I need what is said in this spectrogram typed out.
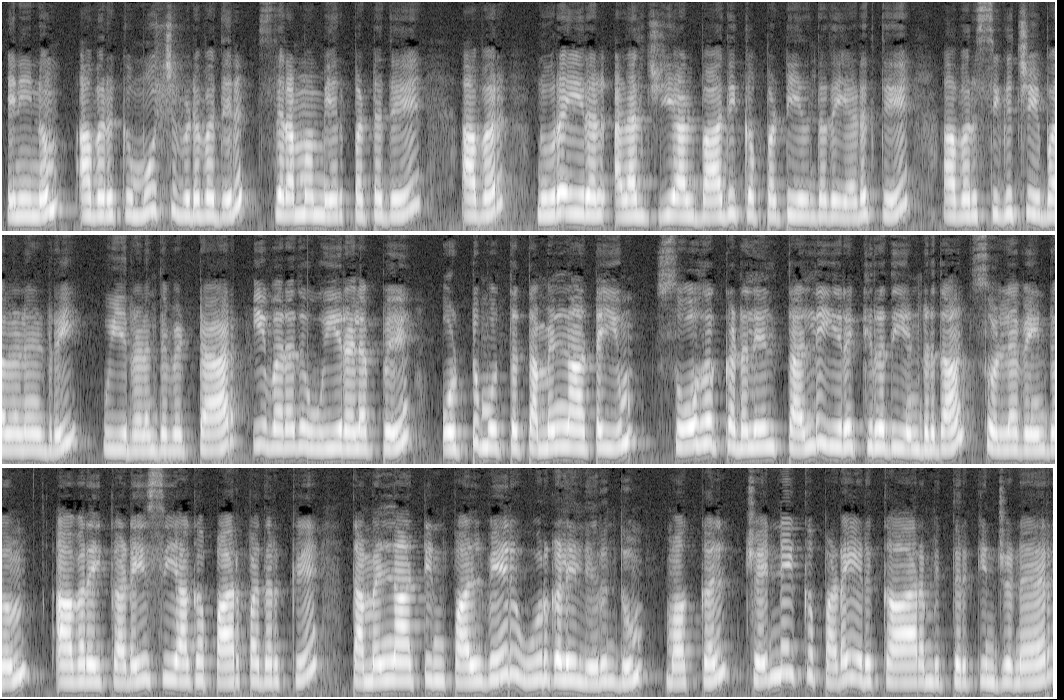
எனினும் அவருக்கு மூச்சு விடுவதில் சிரமம் ஏற்பட்டது. அவர் நுரையீரல் அலர்ஜியால் பாதிக்கப்பட்டிருந்ததை அடுத்து அவர் சிகிச்சை பலனின்றி உயிரிழந்து விட்டார். இவரது உயிரிழப்பு ஒட்டுமொத்த தமிழ்நாட்டையும் சோகக்கடலில் தள்ளி இருக்கிறது என்றுதான் சொல்ல வேண்டும். அவரை கடைசியாக பார்ப்பதற்கு தமிழ்நாட்டின் பல்வேறு ஊர்களில் இருந்தும் மக்கள் சென்னைக்கு படையெடுக்க ஆரம்பித்திருக்கின்றனர்.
